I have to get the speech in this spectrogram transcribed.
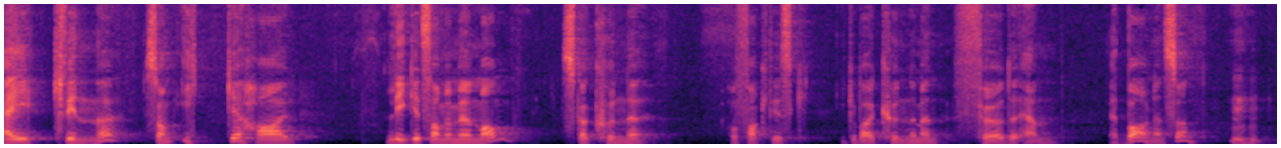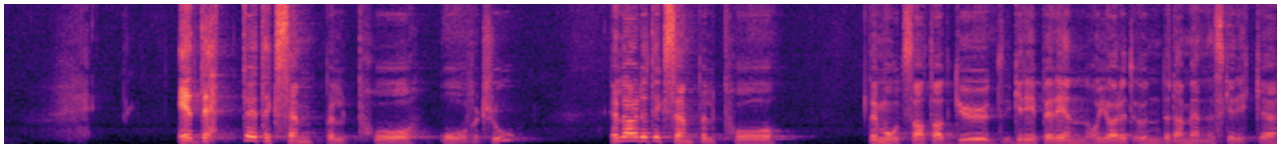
ei kvinne som ikke har ligget sammen med en mann, skal kunne, og faktisk ikke bare kunne, men føde en, et barn, en sønn. Mm. Er dette et eksempel på overtro? Eller er det et eksempel på det motsatte, at Gud griper inn og gjør et under der mennesker ikke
